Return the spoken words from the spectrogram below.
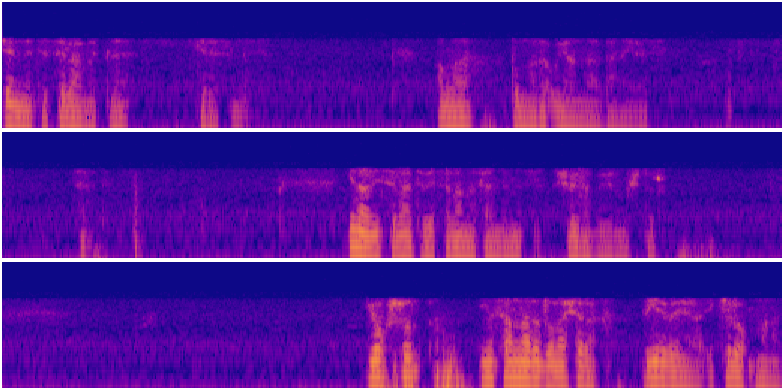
cennete selametle giresiniz. Allah bunlara uyanlardan eylesin. Evet. Yine Aleyhisselatü Vesselam Efendimiz şöyle buyurmuştur. Yoksul insanları dolaşarak bir veya iki lokmanın,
